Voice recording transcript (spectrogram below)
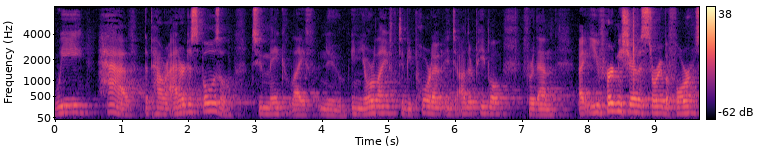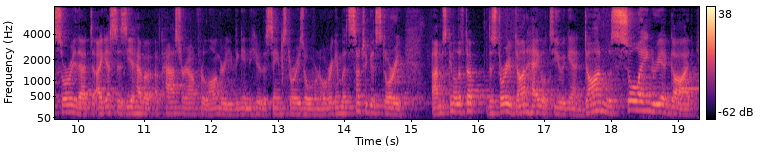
we have the power at our disposal to make life new. In your life, to be poured out into other people for them uh, you've heard me share this story before. Story that I guess as you have a, a pastor around for longer, you begin to hear the same stories over and over again. But it's such a good story. I'm just going to lift up the story of Don Hagel to you again. Don was so angry at God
